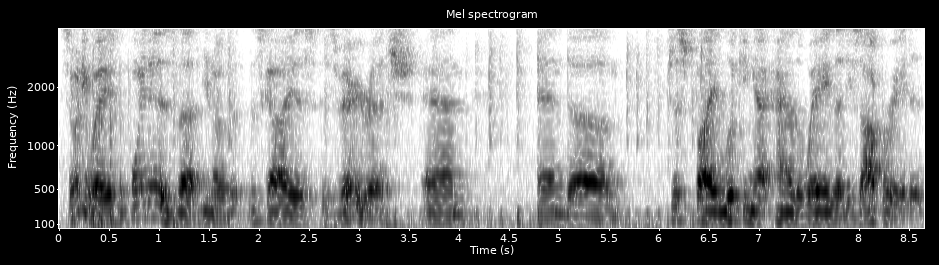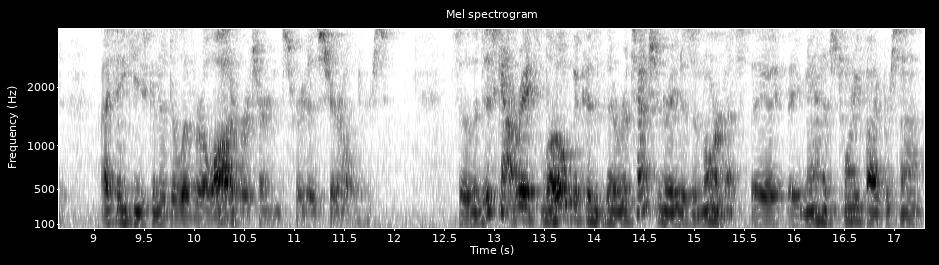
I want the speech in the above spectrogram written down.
so anyway, the point is that you know th- this guy is is very rich, and and uh, just by looking at kind of the way that he's operated, I think he's going to deliver a lot of returns for his shareholders. So the discount rate's low because their retention rate is enormous. They they manage 25 percent,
